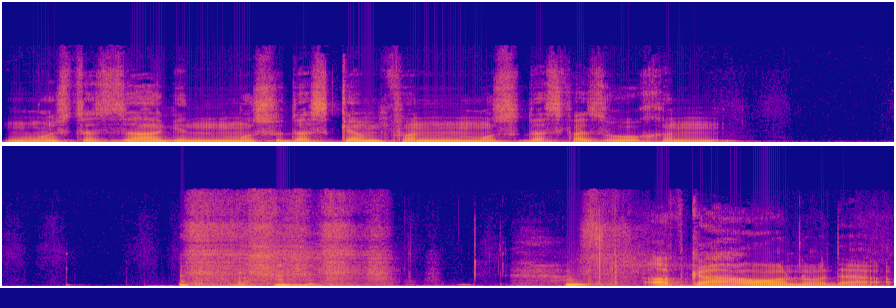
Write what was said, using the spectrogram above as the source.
Muss das sagen, musst du das kämpfen, musst du das versuchen. Abgehauen oder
